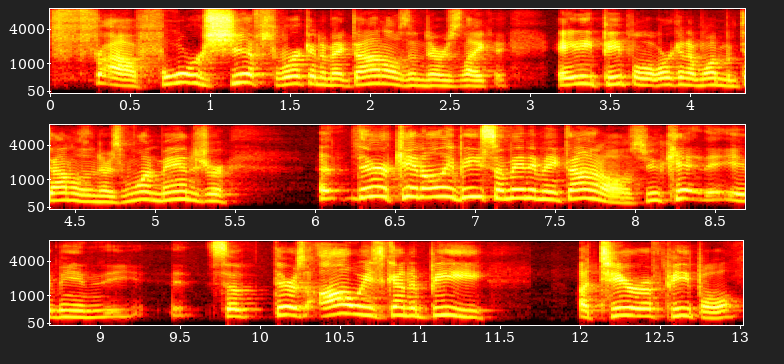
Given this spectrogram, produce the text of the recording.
f- uh, four shifts working at McDonald's and there's like 80 people working at one McDonald's and there's one manager, Uh, There can only be so many McDonald's. You can't. I mean, so there's always going to be a tier of people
